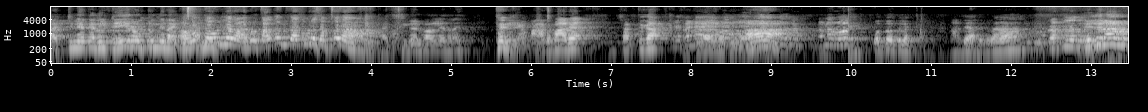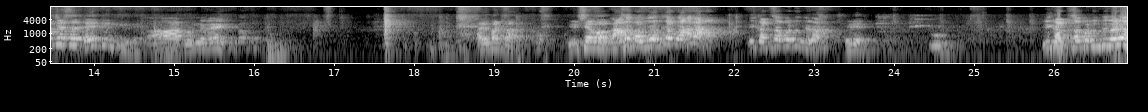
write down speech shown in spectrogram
అట్టినే కదా ఈ టైర్ ఉంది నాకు. నువ్వు తలక కూడా చెప్తానా? సిగన్ బాగలేదురా. సరే బాధ బాడే చక్కగా. వద్దులే. అదే అదిరా వెళ్ళిరా వచ్చేసరి టైర్ కిందికి ఇది. ఆ, అటు ఉన్నదే అది పట్టురా. రాదా ఈ కట్టు సపోర్ట్ ఉందిరా. ఇడి సపోర్ట్ ఉంది రాడా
